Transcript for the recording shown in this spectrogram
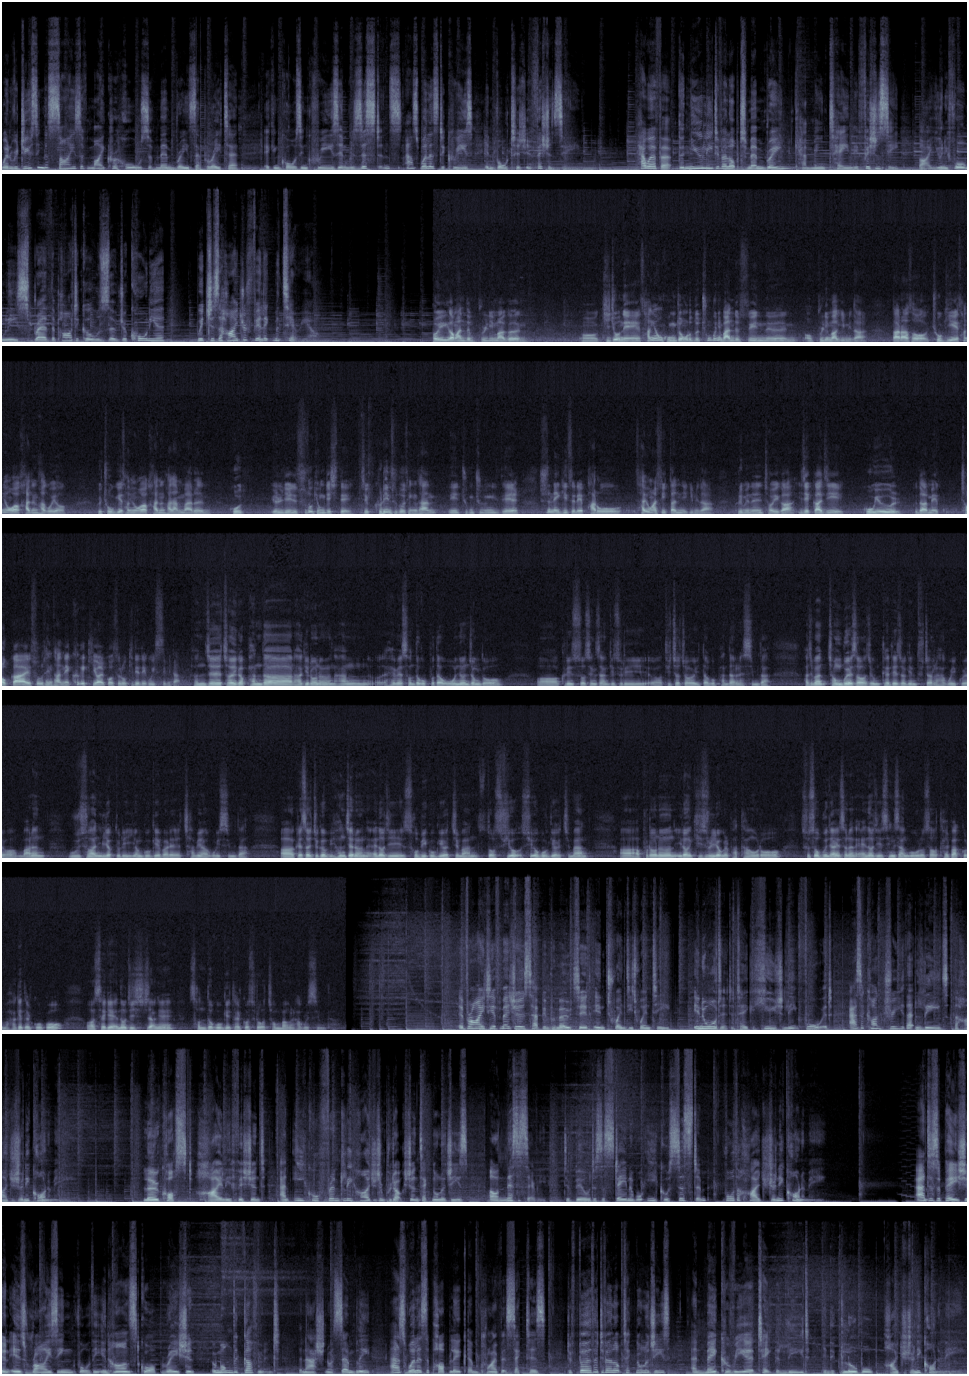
When reducing the size of micro holes of membrane separator, it can cause increase in resistance as well as decrease in voltage efficiency. However, the newly developed membrane can maintain the efficiency by uniformly spread the particles of zirconia, which is a hydrophilic material. 저희가 만든 분리막은 어, 기존의 상용 공정으로도 충분히 만들 수 있는 어, 분리막입니다. 따라서 조기에 상용화가 가능하고요. 그 조기에 상용화가 가능하단 말은 곧 열릴 수소 경제 시대, 즉 그린 수소 생산에 중축이 될 수준의 기술에 바로 사용할 수 있다는 얘기입니다. 그러면은 저희가 이제까지 고효율, 그 다음에 저가의 수소 생산에 크게 기여할 것으로 기대되고 있습니다. 현재 저희가 판단하기로는 한 해외 선도국보다 5년 정도 어, 그린수소 생산 기술이 어, 뒤처져 있다고 판단을 했습니다. 하지만 정부에서 지금 대대적인 투자를 하고 있고요. 많은 우수한 인력들이 연구 개발에 참여하고 있습니다. 아, 그래서 지금 현재는 에너지 소비국이었지만 또 수요, 수요국이었지만 아, 앞으로는 이런 기술력을 바탕으로 수소 분야에서는 에너지 생산국으로서 탈바꿈을 하게 될 거고 어, 세계 에너지 시장의 선도국이 될 것으로 전망을 하고 있습니다. A variety of measures have been promoted in 2020 in order to take a huge leap forward as a country that leads the hydrogen economy. Low cost, highly efficient, and eco friendly hydrogen production technologies are necessary to build a sustainable ecosystem for the hydrogen economy. Anticipation is rising for the enhanced cooperation among the government, the National Assembly, as well as the public and private sectors to further develop technologies and make Korea take the lead in the global hydrogen economy.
